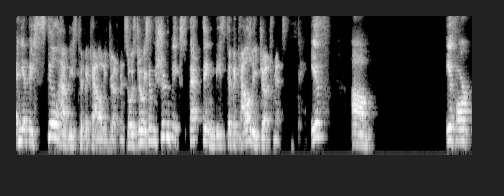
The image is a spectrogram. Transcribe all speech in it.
And yet they still have these typicality judgments. So as Joey said, we shouldn't be expecting these typicality judgments. If um, if our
